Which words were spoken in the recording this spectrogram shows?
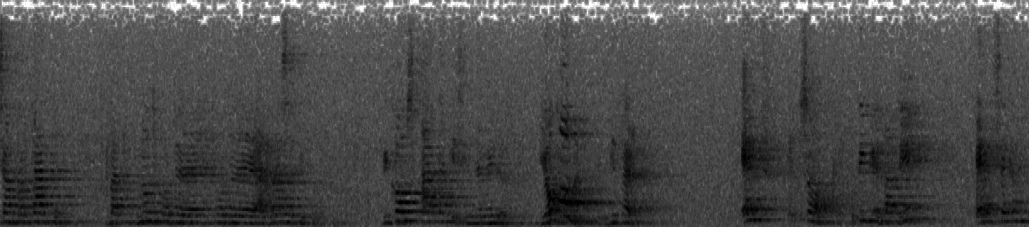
example, carpet, but not for the, for the advanced people. Because attack is in the middle. Yokomen is different. And so, think about it. And second,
